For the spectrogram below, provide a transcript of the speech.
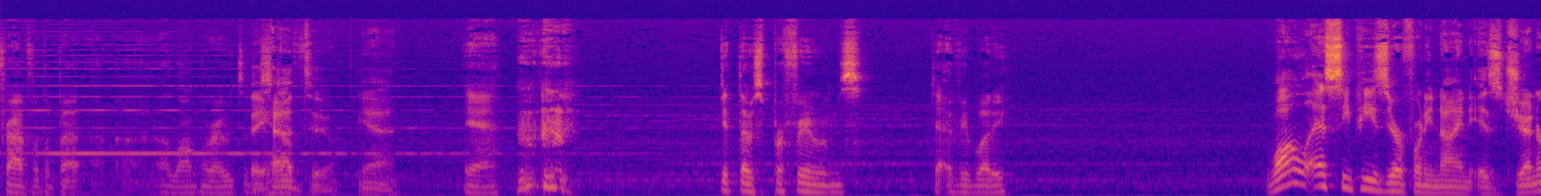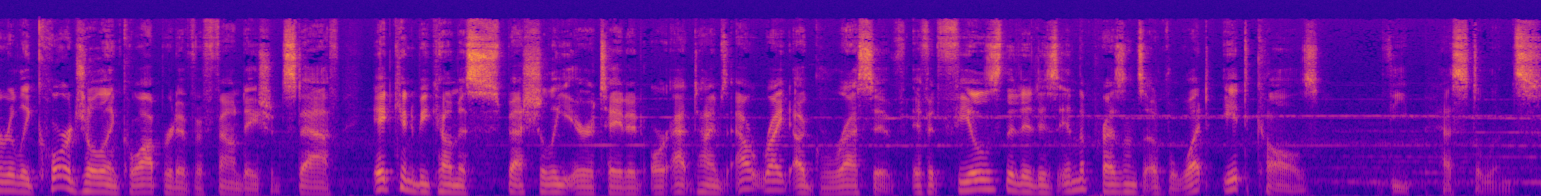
traveled about uh, along roads. They stuff. had to. Yeah. Yeah. Get those perfumes to everybody. While SCP-049 is generally cordial and cooperative with Foundation staff, it can become especially irritated or at times outright aggressive if it feels that it is in the presence of what it calls the pestilence.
